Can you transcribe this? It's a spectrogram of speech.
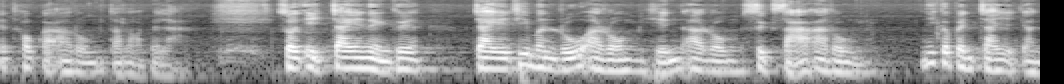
กระทบกับอารมณ์ตลอดเวลา ส่วนอีกใจหนึ่งคือ ใจที่มันรู้อารมณ์ เห็นอารมณ์ ศึกษาอารมณ์ นี่ก็เป็นใจอีกอัน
